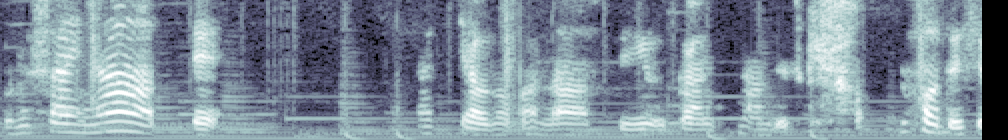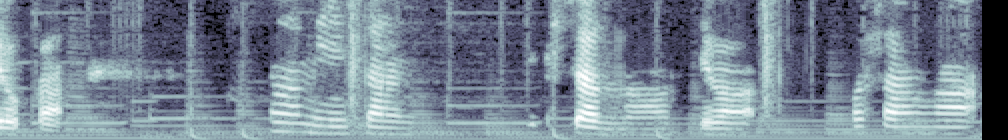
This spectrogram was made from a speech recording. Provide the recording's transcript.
うるさいなーってなっちゃうのかなっていう感じなんですけど、どうでしょうか？マーミンさん、ゆきさんのお家は、お子さんが、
